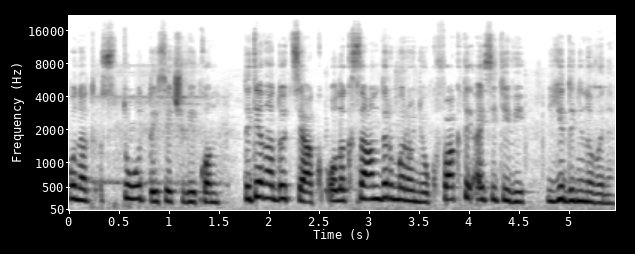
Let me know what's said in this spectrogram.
понад 100 тисяч вікон. Тетяна Доцяк, Олександр Миронюк. Факти ICTV. Єдині новини.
